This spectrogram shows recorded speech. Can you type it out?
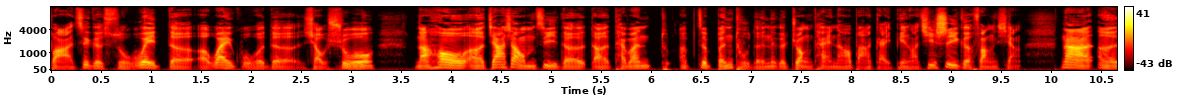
把这个所谓的呃外国的小说，然后呃加上我们自己的呃台湾土呃这本土的那个状态，然后把它改变的话，其实是一个方向。那呃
